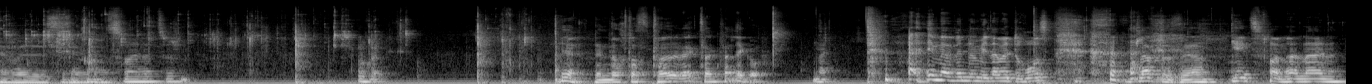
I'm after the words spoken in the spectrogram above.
Ja, weil das ist ja Noch zwei dazwischen. Okay. Hier, nimm doch das tolle Werkzeug von Lego. Nein. Immer wenn du mir damit drohst, Klappt das, ja? geht's von alleine.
